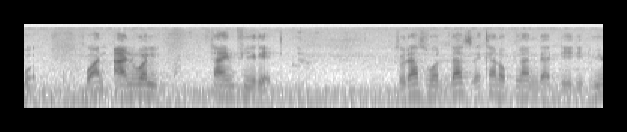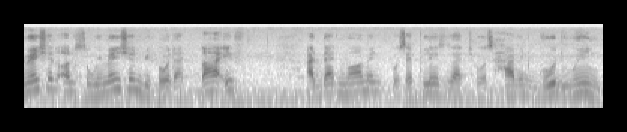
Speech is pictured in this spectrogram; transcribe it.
for, for an annual time period. So that's what that's the kind of plan that they did. We mentioned also we mentioned before that Taif at that moment was a place that was having good wind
